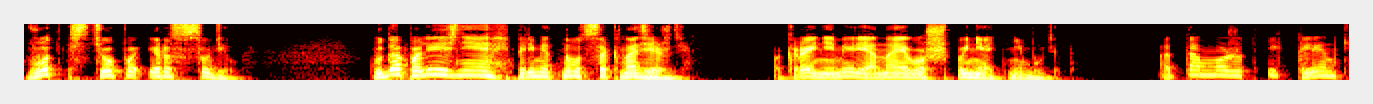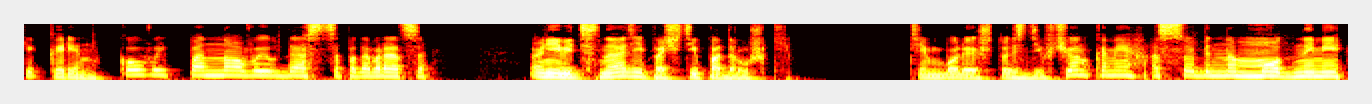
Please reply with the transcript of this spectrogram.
Вот Степа и рассудил. Куда полезнее переметнуться к Надежде. По крайней мере, она его шпынять не будет. А там, может, и к Ленке Коренковой по новой удастся подобраться. Они ведь с Надей почти подружки. Тем более, что с девчонками, особенно модными,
